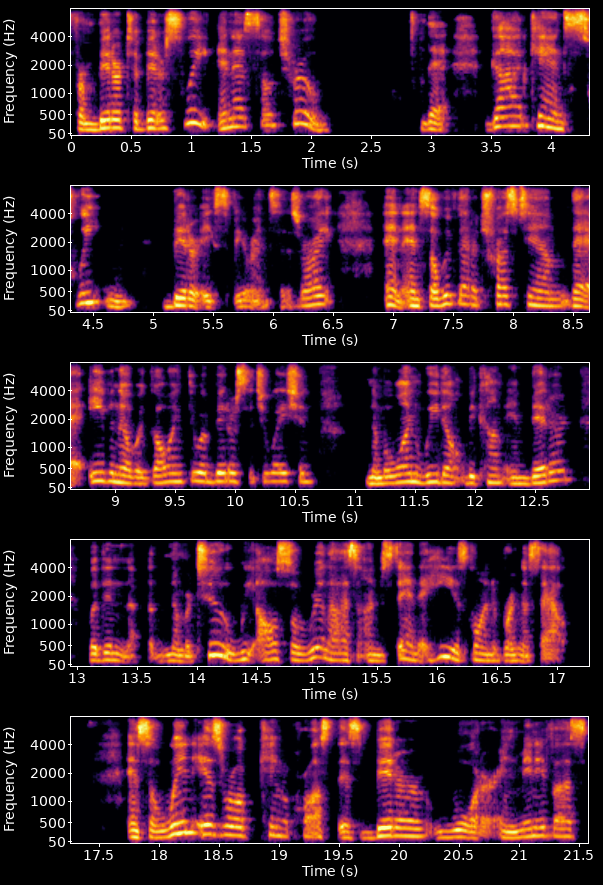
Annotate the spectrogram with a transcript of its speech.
from bitter to bittersweet. And that's so true that God can sweeten bitter experiences, right? And, and so we've got to trust Him that even though we're going through a bitter situation, number one, we don't become embittered. But then number two, we also realize and understand that He is going to bring us out. And so when Israel came across this bitter water, and many of us,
